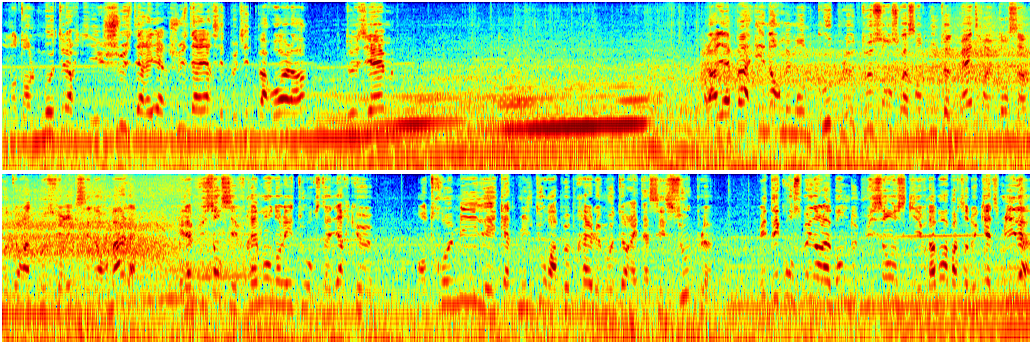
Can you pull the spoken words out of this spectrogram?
On entend le moteur qui est juste derrière, juste derrière cette petite paroi là. Deuxième. Alors il n'y a pas énormément de couple, 260 Nm, en même temps c'est un moteur atmosphérique, c'est normal. Et la puissance est vraiment dans les tours, c'est-à-dire que entre 1000 et 4000 tours à peu près, le moteur est assez souple. Mais dès qu'on se met dans la bande de puissance qui est vraiment à partir de 4000,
